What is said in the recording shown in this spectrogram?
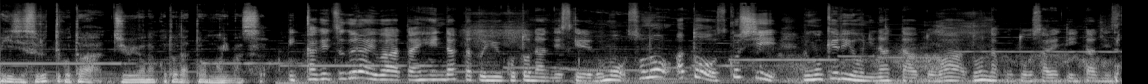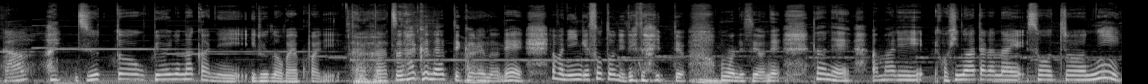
維持するってことは重要なことだと思います。1ヶ月ぐらいは大変だったということなんですけれども、その後少し動けるようになった後はどんなことをされていたんですか？はい。ずっと病院の中にいるのがやっぱり、辛くなってくるので、やっぱ人間外に出たいって思うんですよね。なので、あまりこう日の当たらない早朝に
